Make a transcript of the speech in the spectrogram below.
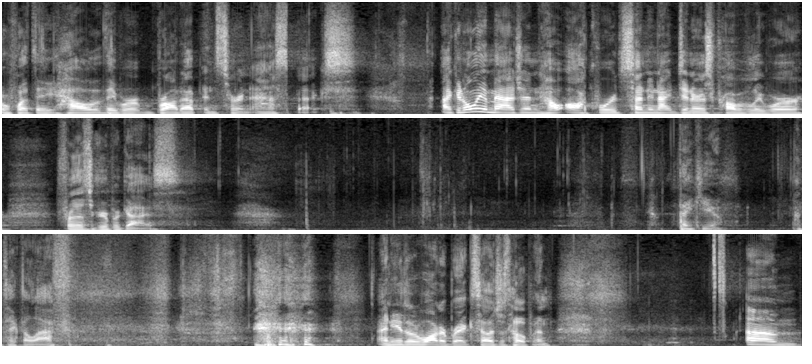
or what they, how they were brought up in certain aspects. I can only imagine how awkward Sunday night dinners probably were for this group of guys. Thank you. I'll take the laugh. I needed a water break, so I was just hoping. Um,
